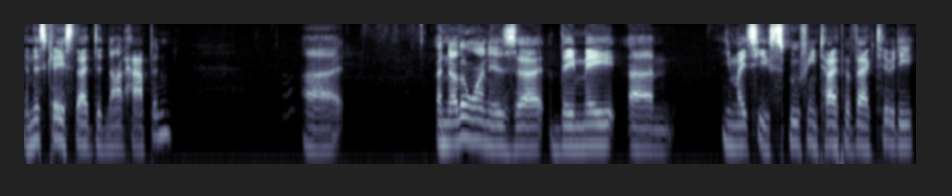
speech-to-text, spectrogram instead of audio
In this case, that did not happen. Uh, another one is uh, they may, um, you might see spoofing type of activity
